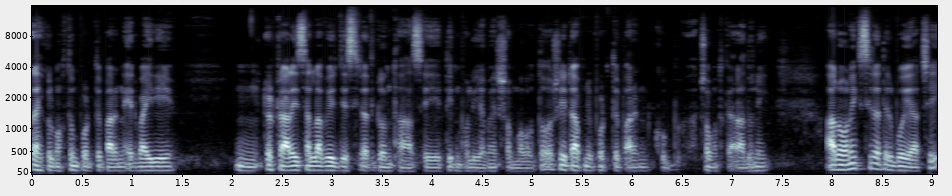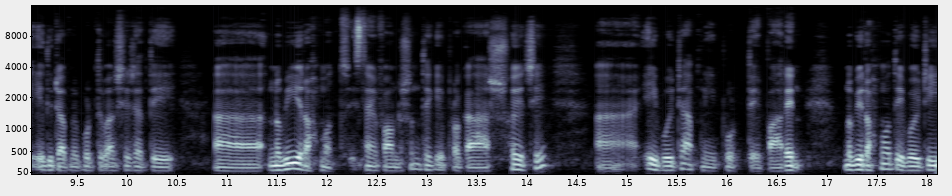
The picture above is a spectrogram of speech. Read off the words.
রাহিকুল মাহতুম পড়তে পারেন। এর বাইরে ডক্টর আলী সাল্লাবির যে সিরাত গ্রন্থ আছে, তিন ভলিউমের সম্ভবত, সেটা আপনি পড়তে পারেন। খুব চমৎকার, আধুনিক। আরও অনেক সিরাতের বই আছে এই দুটো আপনি পড়তে পারেন। সেই সাথে নবী রহমত ইসলামী ফাউন্ডেশন থেকে প্রকাশ হয়েছে। এই বইটা আপনি পড়তে পারেন। নবী রহমত এই বইটি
